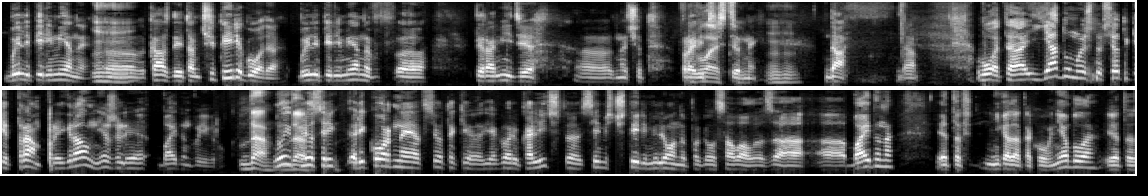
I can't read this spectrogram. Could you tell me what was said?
были перемены. Э, каждые там четыре года были перемены в э, пирамиде, э, значит, правительственной. Власти. Мгм. Да, да. Вот, э, я думаю, что все-таки Трамп проиграл, нежели Байден выиграл. Да, Ну и да. плюс рек- рекордное все-таки, я говорю, количество, 74 миллиона проголосовало за а, Байдена. Это никогда такого не было. И это,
